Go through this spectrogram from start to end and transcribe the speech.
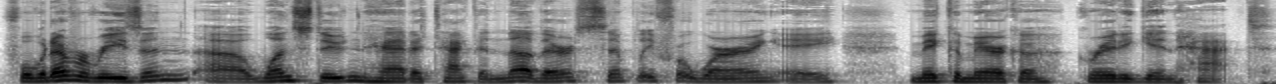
For whatever reason, uh, one student had attacked another simply for wearing a Make America Great Again hat.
